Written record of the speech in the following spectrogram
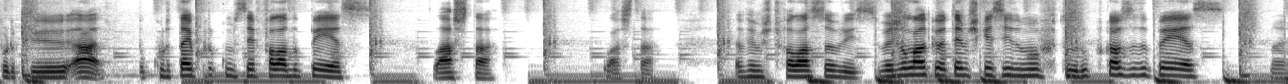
Porque, ah, cortei porque comecei a falar do PS. Lá está. Lá está. Havemos de falar sobre isso. Vejam lá que eu até me esqueci do meu futuro por causa do PS. Não é?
